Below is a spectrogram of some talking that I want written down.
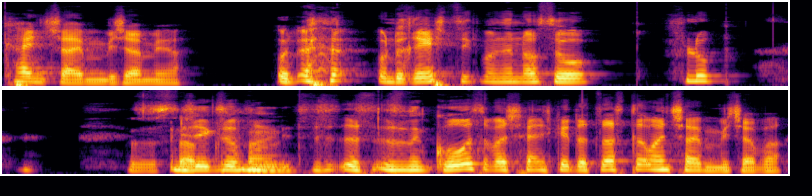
kein Scheibenwischer mehr. Und, und rechts sieht man nur noch so, flupp. Das ist so, hm, das ist, eine große Wahrscheinlichkeit, dass das gerade mein Scheibenwischer war.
